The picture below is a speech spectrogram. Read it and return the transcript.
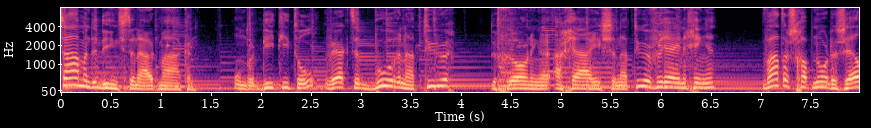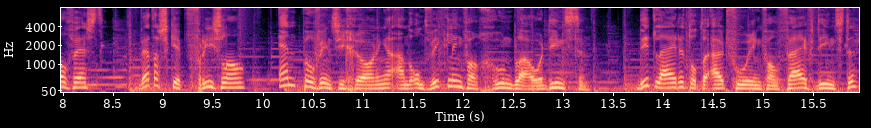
samen de diensten uitmaken. Onder die titel werkten Boeren Natuur, de Groninger Agrarische Natuurverenigingen, Waterschap Noorderzeilvest, Wetterskip Friesland en provincie Groningen aan de ontwikkeling van groen-blauwe diensten. Dit leidde tot de uitvoering van vijf diensten,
